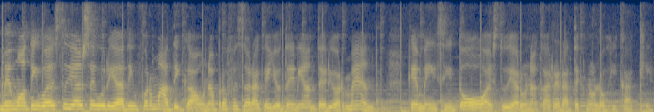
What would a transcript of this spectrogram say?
Me motivó a estudiar seguridad informática una profesora que yo tenía anteriormente, que me incitó a estudiar una carrera tecnológica aquí.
